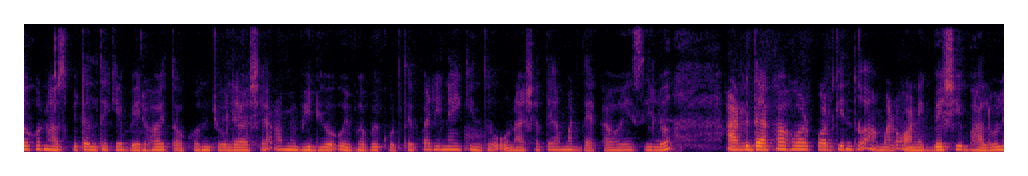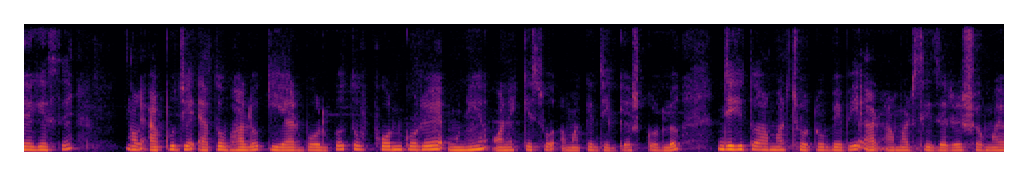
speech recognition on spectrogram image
যখন হসপিটাল থেকে বের হয়, তখন চলে আসে। আমি ভিডিও ওইভাবে করতে পারি নাই, কিন্তু ওনার সাথে আমার দেখা হয়েছিল। আর দেখা হওয়ার পর কিন্তু আমার অনেক বেশি ভালো লেগেছে। আর আপু যে এত ভালো, কি আর বলব? তো ফোন করে উনি অনেক কিছু আমাকে জিজ্ঞেস করল, যেহেতু আমার ছোট বেবি আর আমার সিজারের সময়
